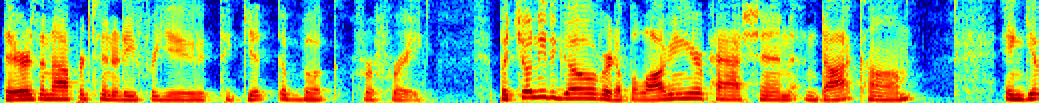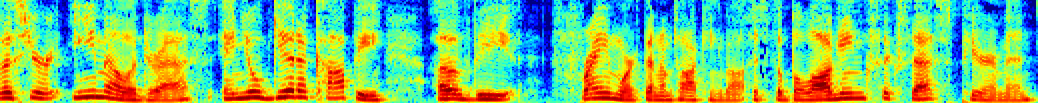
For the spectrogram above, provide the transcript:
there's an opportunity for you to get the book for free. But you'll need to go over to bloggingyourpassion.com and give us your email address, and you'll get a copy of the framework that I'm talking about. It's the Blogging Success Pyramid,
